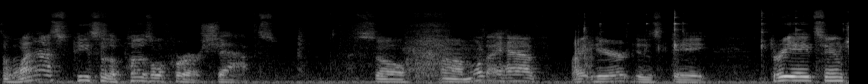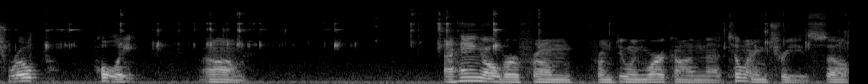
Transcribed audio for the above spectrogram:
The last piece of the puzzle for our shafts. So um, what I have right here is a 3 8 inch rope pulley. Um, a hangover from from doing work on uh, tillering trees. So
